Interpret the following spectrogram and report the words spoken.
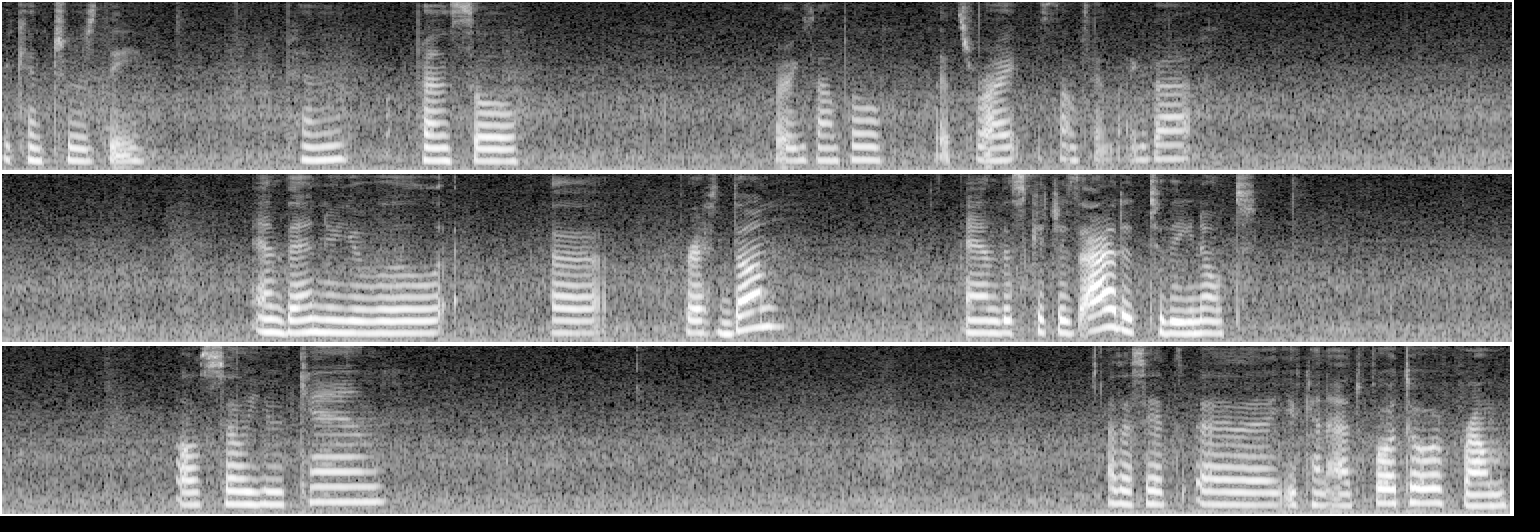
you can choose the pen pencil for example let's write something like that. And then you will uh, press done and the sketch is added to the note. Also you can as I said uh, you can add photo from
